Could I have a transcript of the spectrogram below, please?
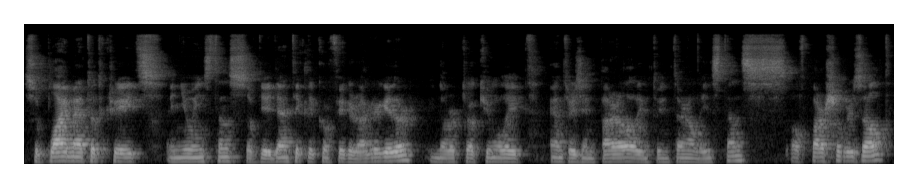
Supply method creates a new instance of the identically configured aggregator in order to accumulate entries in parallel into internal instance of partial result.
